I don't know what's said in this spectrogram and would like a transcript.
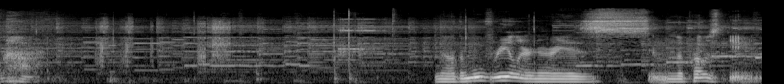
Ah. No, the move relearner is in the post game.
